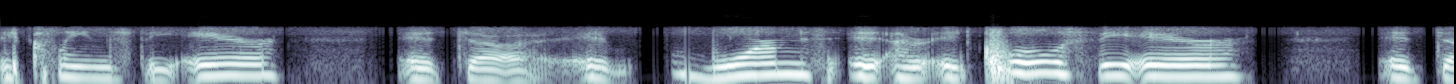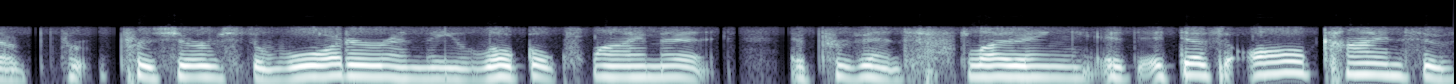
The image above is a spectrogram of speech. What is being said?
It cleans the air, it uh, it warms, it, it cools the air, it uh, pr- preserves the water and the local climate. It prevents flooding. It, it does all kinds of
